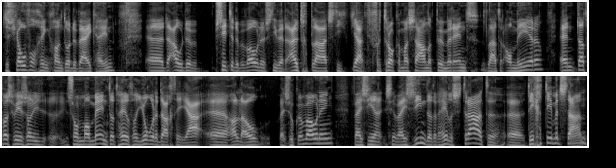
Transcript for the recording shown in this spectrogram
de shovel ging gewoon door de wijk heen. Uh, de oude zittende bewoners die werden uitgeplaatst. Die ja, vertrokken massaal naar Purmerend, later Almere. En dat was weer zo'n zo'n moment dat heel veel jongeren dachten... ja, uh, hallo, wij zoeken een woning. Wij zien, wij zien dat er hele straten dichtgetimmerd staan.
